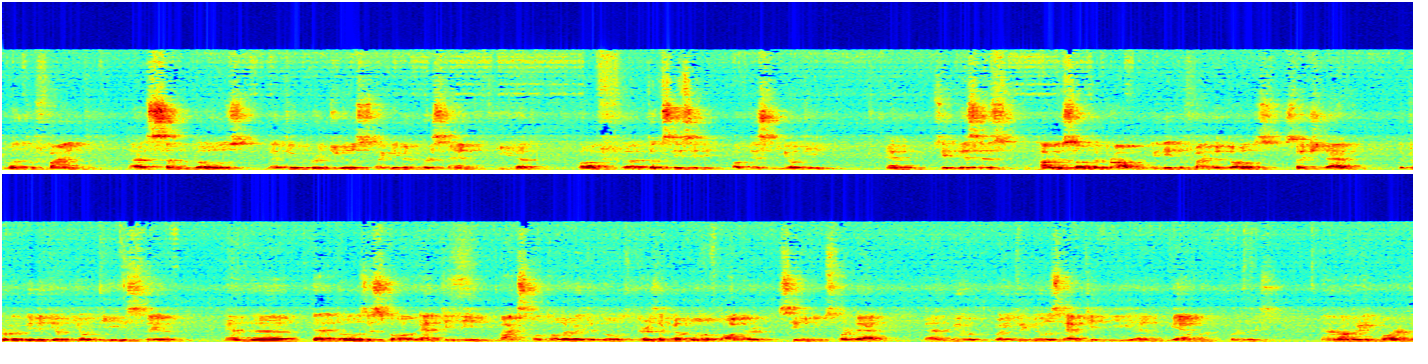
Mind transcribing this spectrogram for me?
You want to find uh, some dose that you produce a given percent theta of uh, toxicity of this DLT. And see, this is how you solve the problem. You need to find a dose such that the probability of DLT is failed. And uh, that dose is called MTD, maximum tolerated dose. There is a couple of other synonyms for that, and we're going to use MTD and gamma for this. And another important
